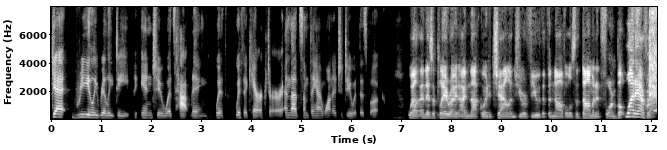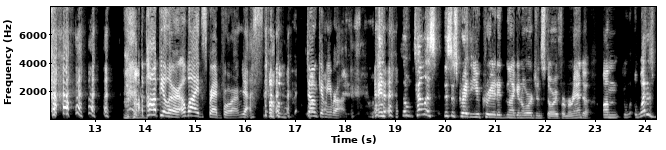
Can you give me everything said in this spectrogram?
get really, really deep into what's happening with with a character, and that's something I wanted to do with this book. Well, and as a playwright, I'm not going to challenge your view that the novel is the dominant form, but whatever. a popular, a widespread form, yes. Um, Don't get me wrong. and so tell us, this is great that you created like an origin story for Miranda. Um, what is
